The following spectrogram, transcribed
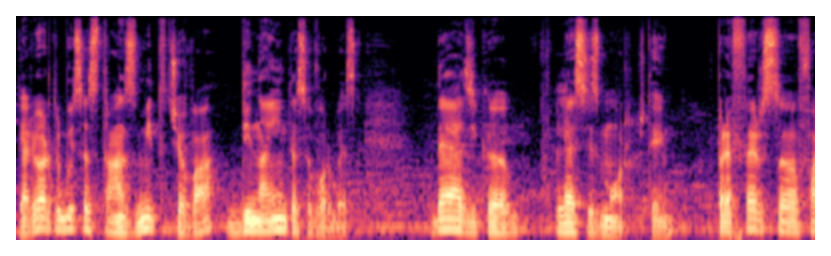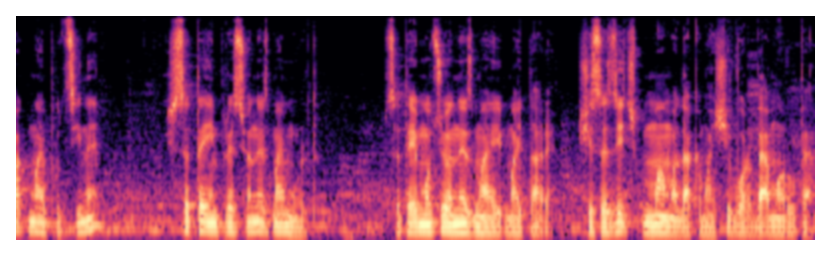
Iar eu ar trebui să-ți transmit ceva dinainte să vorbesc. De aia zic că less is more, știi? Prefer să fac mai puține și să te impresionez mai mult. Să te emoționez mai, mai tare. Și să zici, mamă, dacă mai și vorbea, mă rupea.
